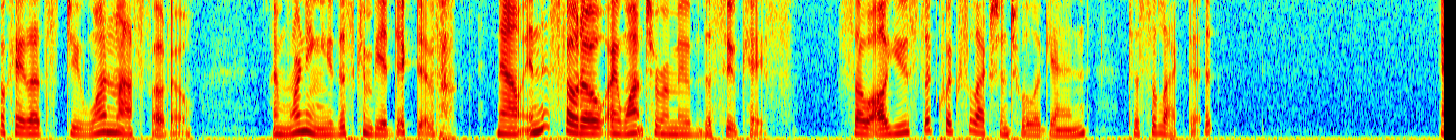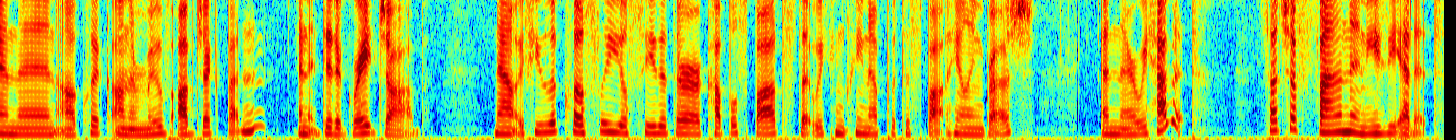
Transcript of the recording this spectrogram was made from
Okay, let's do one last photo. I'm warning you, this can be addictive. now, in this photo, I want to remove the suitcase. So I'll use the quick selection tool again to select it. And then I'll click on the remove object button and it did a great job. Now if you look closely you'll see that there are a couple spots that we can clean up with the spot healing brush. And there we have it. Such a fun and easy edit.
